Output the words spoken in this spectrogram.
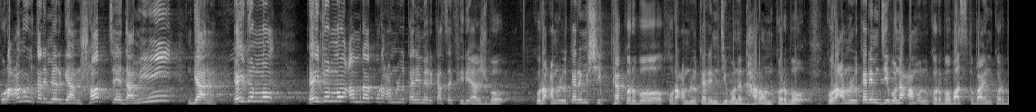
কোরআনুল করিমের জ্ঞান সবচেয়ে দামি জ্ঞান। এই জন্য এই জন্য আমরা কোরআনুল করিমের কাছে ফিরে আসব। কোরআনুল করিম শিক্ষা করব, কোরআনুল করিম জীবনে ধারণ করব, কোরআনুল করিম জীবনে আমল করব, বাস্তবায়ন করব,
